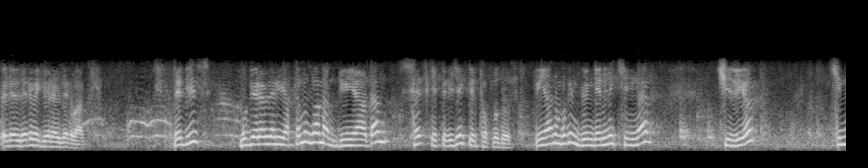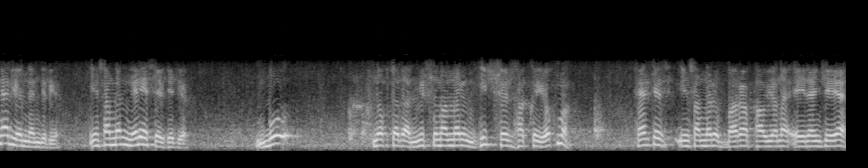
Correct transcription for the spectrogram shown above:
Ödevleri ve görevleri vardır. Ve biz bu görevleri yaptığımız zaman dünyadan ses getirecek bir topluluğuz. Dünyanın bugün gündemini kimler çiziyor? Kimler yönlendiriyor? İnsanları nereye sevk ediyor? Bu noktada Müslümanların hiç söz hakkı yok mu? Herkes insanları bara, pavyona, eğlenceye,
